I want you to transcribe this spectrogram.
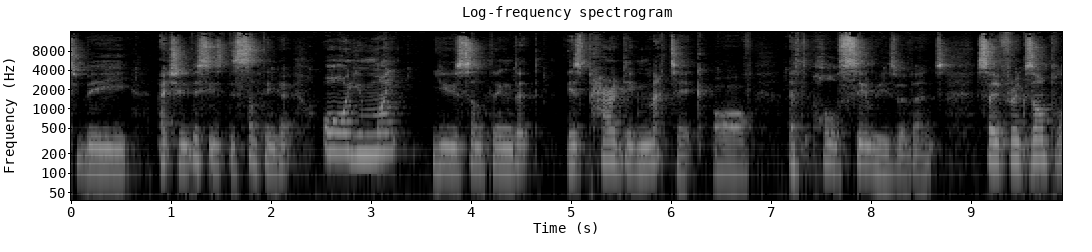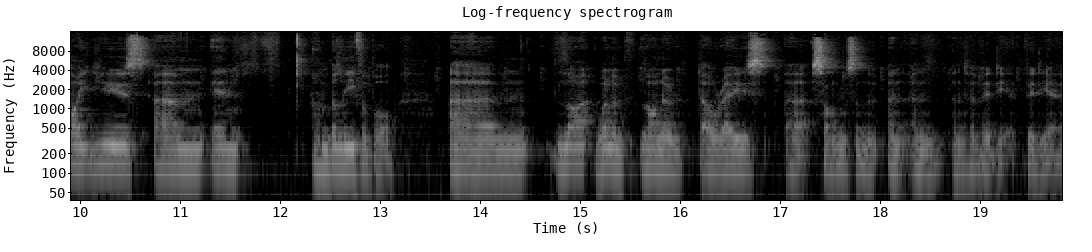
to be actually this is there's something or you might use something that is paradigmatic of a whole series of events. So, for example, I use um, in Unbelievable um, one of Lana Del Rey's uh, songs and, and, and, and her video, video.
